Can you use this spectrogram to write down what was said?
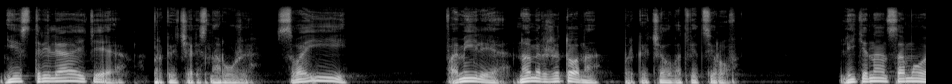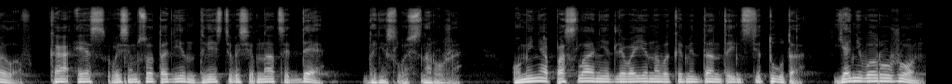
«Не стреляйте!» — прокричали снаружи. «Свои!» «Фамилия, номер жетона», — прокричал в ответ Серов. «Лейтенант Самойлов, КС-801-218-Д», — донеслось снаружи. «У меня послание для военного коменданта института. Я не вооружен».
